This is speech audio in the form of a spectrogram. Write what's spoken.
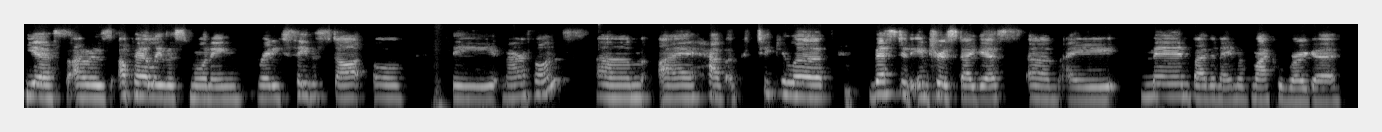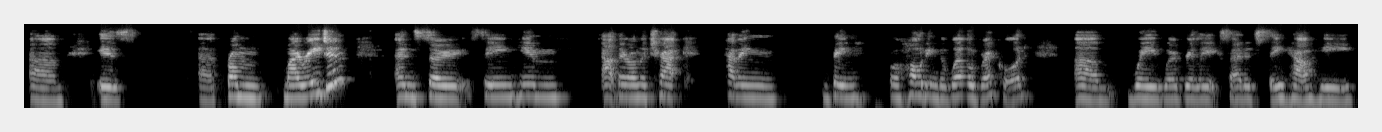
Yes, I was up early this morning, ready to see the start of the marathons. Um, I have a particular vested interest, I guess. Um, a man by the name of Michael Roeger um, is uh, from my region and so seeing him out there on the track, having been or holding the world record, um, we were really excited to see how he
